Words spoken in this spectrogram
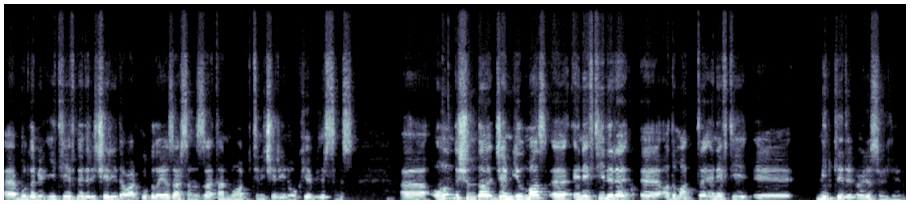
E, burada bir ETF nedir içeriği de var. Google'a yazarsanız zaten muhabbetin içeriğini okuyabilirsiniz. Ee, onun dışında Cem Yılmaz e, NFT'lere e, adım attı. NFT e, mintledi öyle söyleyelim.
